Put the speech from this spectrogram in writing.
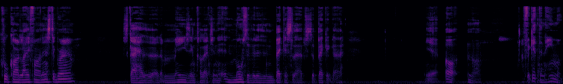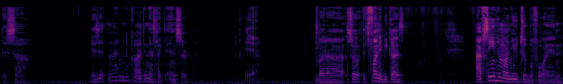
Cool Card Life on Instagram. This guy has an amazing collection, and most of it is in Beckett slabs. He's a Beckett guy. Yeah. Oh no, I forget the name of this. Uh, is it laminate card? I think that's like the insert. Yeah. But uh, so it's funny because I've seen him on YouTube before, and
